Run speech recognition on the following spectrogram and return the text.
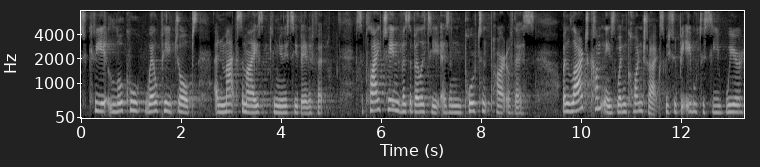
to create local, well-paid jobs and maximise community benefit. Supply chain visibility is an important part of this. When large companies win contracts, we should be able to see where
